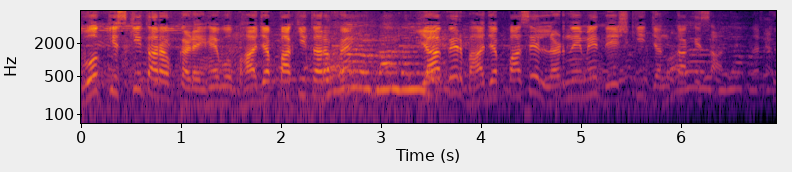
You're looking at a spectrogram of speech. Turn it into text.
वो किसकी तरफ़ खड़े हैं? वो भाजपा की तरफ़ है? या फिर भाजपा से लड़ने में देश की जनता के साथ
